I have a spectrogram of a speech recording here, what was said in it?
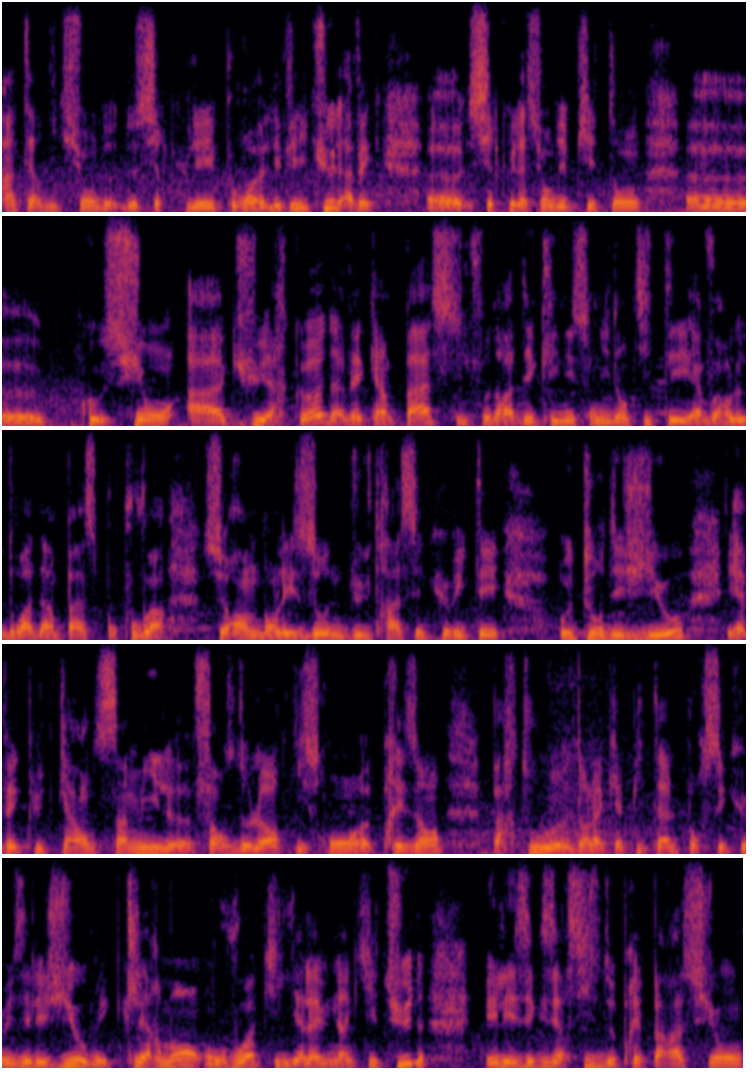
interdiction de, de, circuler pour les véhicules, avec circulation des piétons caution à QR code avec un pass. Il faudra décliner son identité et avoir le droit d'un pass pour pouvoir se rendre dans les zones d'ultra sécurité autour des JO. Et avec plus de 45 000 forces de l'ordre qui seront euh, présents partout euh, dans la capitale pour sécuriser les JO. Mais clairement, on voit qu'il y a là une inquiétude et les exercices de préparation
